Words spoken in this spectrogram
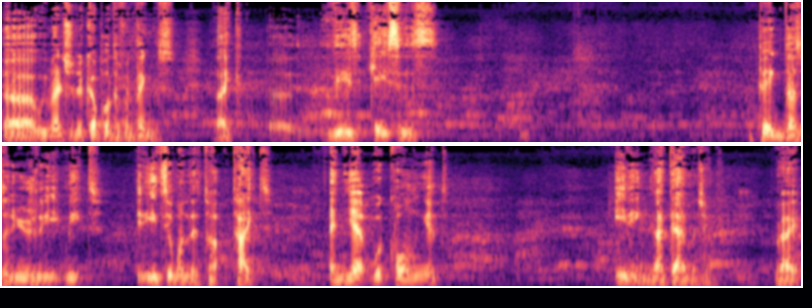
uh, we mentioned a couple of different things. Like uh, these cases, a pig doesn't usually eat meat. It eats it when they're t- tight, and yet we're calling it eating, not damaging right?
